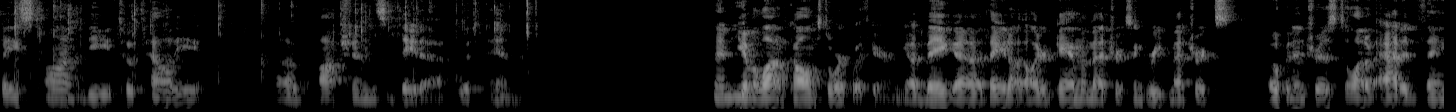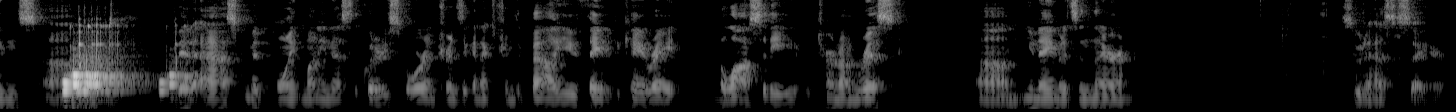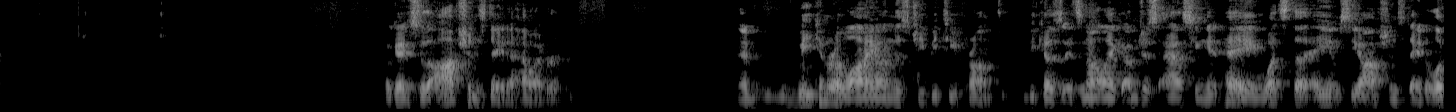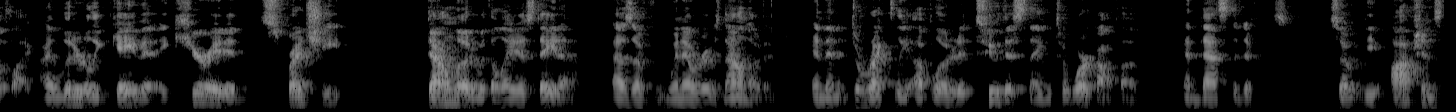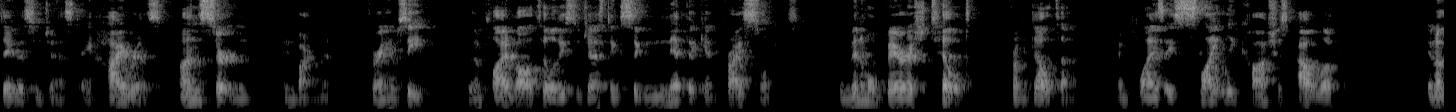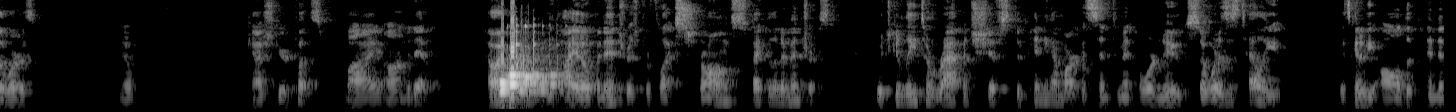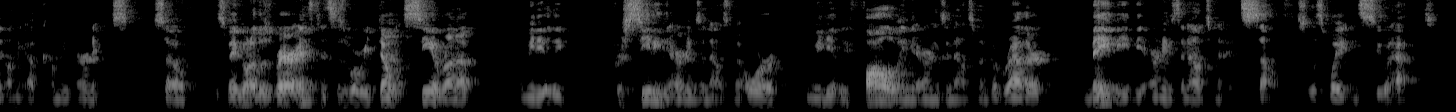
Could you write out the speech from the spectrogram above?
based on the totality of options data within. And you have a lot of columns to work with here. You got Vega, Theta, all your gamma metrics and Greek metrics, open interest, a lot of added things, um, bid ask, midpoint, moneyness, liquidity score, intrinsic and extrinsic value, theta decay rate, velocity, return on risk, um, you name it, it's in there. See what it has to say here. Okay, so the options data, however, and we can rely on this GPT prompt because it's not like I'm just asking it, hey, what's the AMC options data look like? I literally gave it a curated spreadsheet downloaded with the latest data as of whenever it was downloaded, and then directly uploaded it to this thing to work off of. And that's the difference. So the options data suggests a high risk, uncertain environment for AMC, with implied volatility suggesting significant price swings. The minimal bearish tilt from delta implies a slightly cautious outlook. In other words, you know, cash secured puts, buy on the dip. However, the high open interest reflects strong speculative interest, which could lead to rapid shifts depending on market sentiment or news. So, what does this tell you? It's going to be all dependent on the upcoming earnings. So, this may be one of those rare instances where we don't see a run up immediately preceding the earnings announcement or immediately following the earnings announcement, but rather maybe the earnings announcement itself. So let's wait and see what happens.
